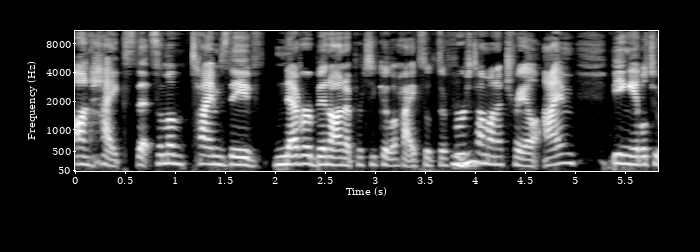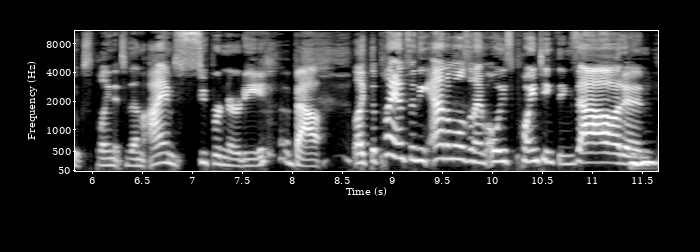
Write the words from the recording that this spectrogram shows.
on hikes that sometimes they've never been on a particular hike. So it's their 1st time on a trail. I'm being able to explain it to them. I am super nerdy about like the plants and the animals, and I'm always pointing things out and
